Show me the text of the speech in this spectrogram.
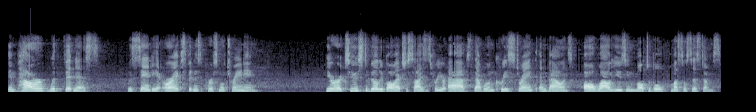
Empower with Fitness with Sandy at RX Fitness Personal Training. Here are two stability ball exercises for your abs that will increase strength and balance all while using multiple muscle systems.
